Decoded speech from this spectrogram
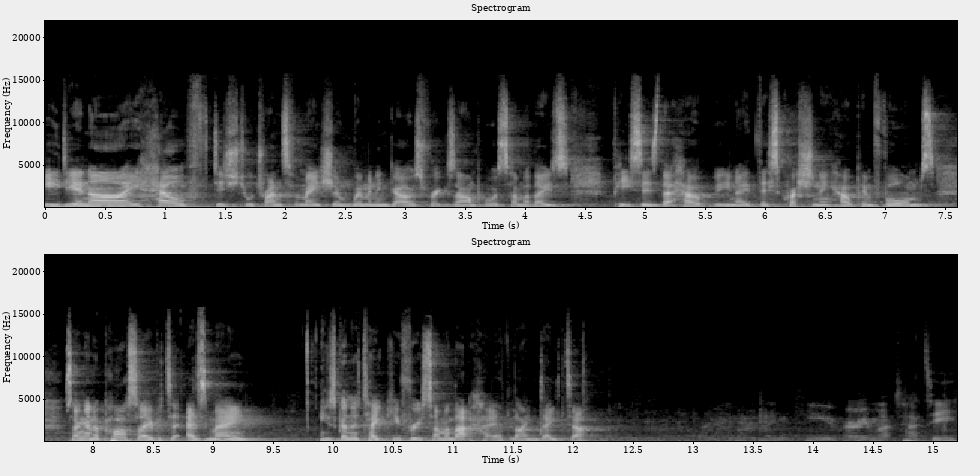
ED&I, health, digital transformation, women and girls, for example, are some of those pieces that help, you know, this questioning help informs. So I'm going to pass over to Esme, who's going to take you through some of that headline data. Hattie.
